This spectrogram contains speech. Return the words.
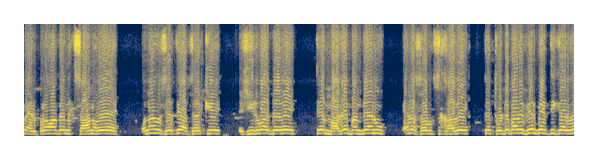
ਭੈਣ ਭਰਾਵਾਂ ਦੇ ਨੁਕਸਾਨ ਹੋਏ ਹੈ, ਉਹਨਾਂ ਨੂੰ ਸਿਰ ਤੇ ਹੱਥ ਰੱਖੇ ਅਸ਼ੀਰਵਾਦ ਦੇਵੇ ਤੇ ਮਾੜੇ ਬੰਦਿਆਂ ਨੂੰ ਇਹਨਾਂ ਸਬਕ ਸਿਖਾਵੇ ਤੇ ਤੁਹਾਡੇ ਬਾਰੇ ਫਿਰ ਬੇਨਤੀ ਕਰਦੇ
